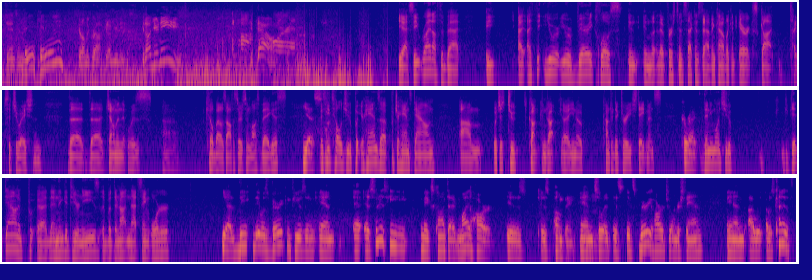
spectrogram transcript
Put your hands on Are your you kidding me? Get on the ground. Get on your knees. Get on your knees. Get down. Yeah, see, right off the bat, I, I think you were you were very close in in the, that first ten seconds to having kind of like an Erik Scott type situation. The the gentleman that was uh, killed by those officers in Las Vegas, yes. because he told you to put your hands up, put your hands down, um, which is two con- contra- uh, you know contradictory statements. Correct. Then he wants you to g- get down and uh, and then get to your knees, but they're not in that same order. Yeah, the it was very confusing, and a, as soon as he makes contact, my heart is is pumping, and so it, it's it's very hard to understand. And I was I was kind of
